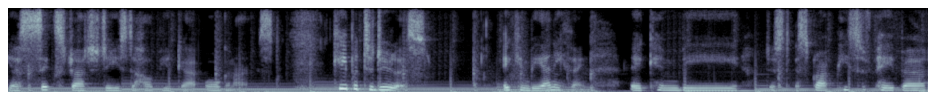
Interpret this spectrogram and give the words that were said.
here are six strategies to help you get organized. Keep a to do list. It can be anything. It can be just a scrap piece of paper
